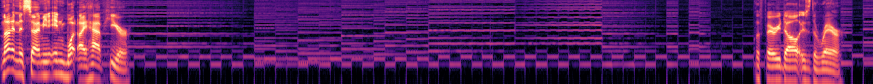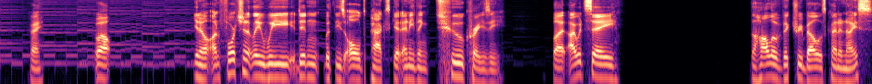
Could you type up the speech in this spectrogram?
Not in this set, I mean in what I have here. Clefairy doll is the rare. Okay. Well, you know, unfortunately, we didn't, with these old packs, get anything too crazy. But I would say the Holo Victreebel is kind of nice.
